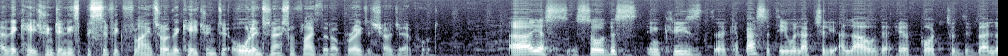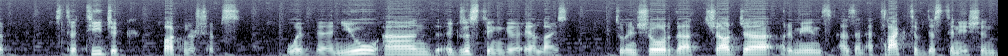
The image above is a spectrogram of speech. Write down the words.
are they catering to any specific flights, or are they catering to all international flights that operate at Sharjah Airport? Uh, yes, so this increased uh, capacity will actually allow the airport to develop strategic partnerships with the new and existing uh, airlines to ensure that Sharjah remains as an attractive destination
